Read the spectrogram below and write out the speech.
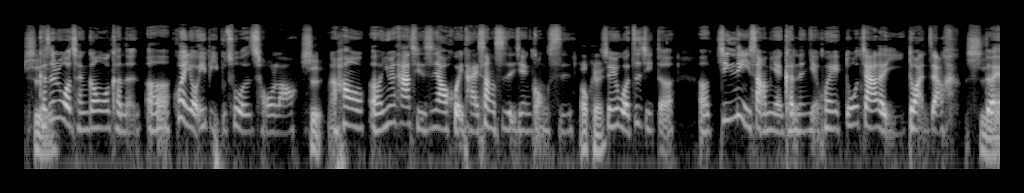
是。可是如果成功，我可能呃会有一笔不错的酬劳。是。然后呃，因为它其实是要回台上市的一间公司，OK，所以我自己的。呃，经历上面可能也会多加了一段这样，是对，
